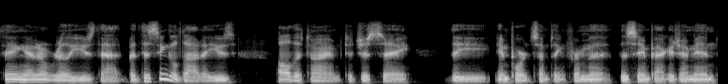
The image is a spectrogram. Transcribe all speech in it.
thing. I don't really use that, but the single dot I use all the time to just say the import something from the, the same package I'm in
